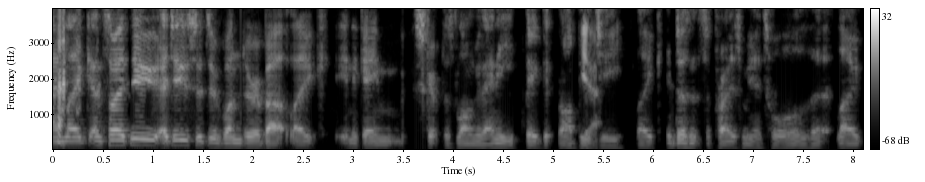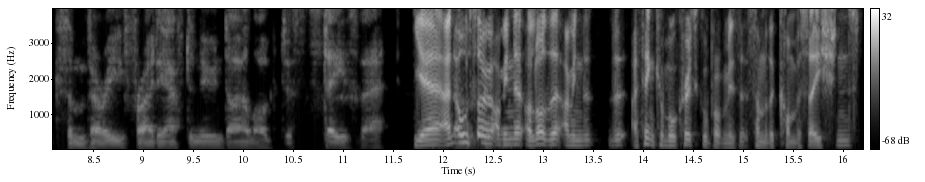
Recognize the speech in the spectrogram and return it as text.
and like and so I do I do sort of wonder about like in a game with script as long as any big RPG, yeah. like it doesn't surprise me at all that like some very Friday afternoon dialogue just stays there. Yeah, and um, also, I mean, a lot of the, I mean, the, the, I think a more critical problem is that some of the conversations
